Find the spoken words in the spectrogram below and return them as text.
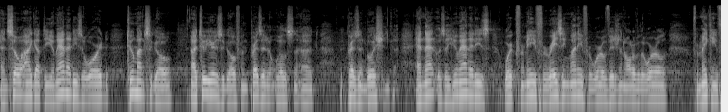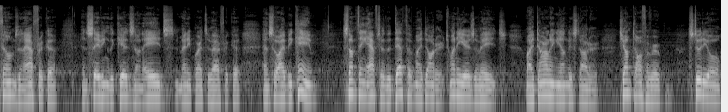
And so I got the Humanities Award two months ago, uh, two years ago, from President Wilson, uh, President Bush, and, that was a humanities work for me for raising money for World Vision all over the world, for making films in Africa, and saving the kids on AIDS in many parts of Africa. And so I became something after the death of my daughter, 20 years of age. My darling youngest daughter jumped off of her studio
